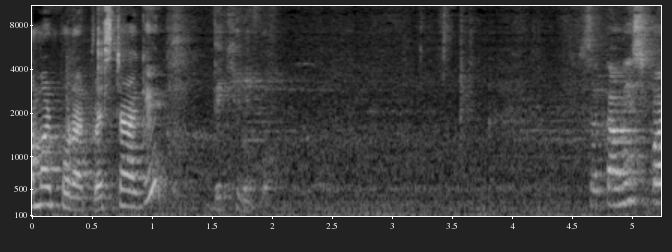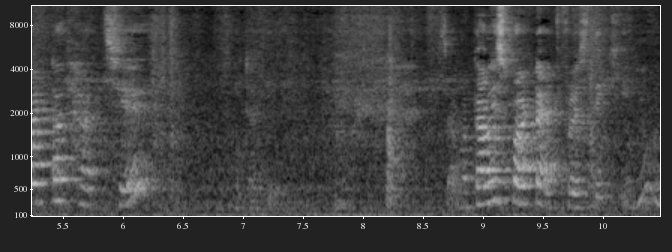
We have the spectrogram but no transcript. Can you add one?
আমার পরা প্রাইসটা আগে দেখে নিব। কামিজ পার্টটা থাকছে, এটা দিয়ে। আমরা কামিজ পার্টটা অ্যাট ফার্স্ট দেখি, হুম?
